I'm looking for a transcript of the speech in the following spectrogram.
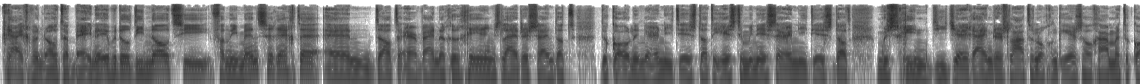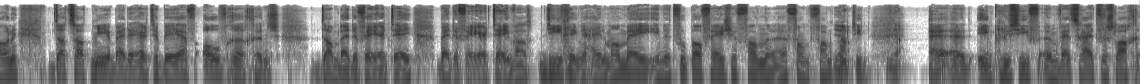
krijgen we nota bene. Ik bedoel, die notie van die mensenrechten... en dat er weinig regeringsleiders zijn... dat de koning er niet is, dat de eerste minister er niet is... dat misschien DJ Reinders later nog een keer zal gaan met de koning. Dat zat meer bij de RTBF overigens dan bij de VRT. Bij de VRT, was, die gingen helemaal mee in het voetbalfeestje van, uh, van, van Poetin. Ja, ja. He, uh, inclusief een wedstrijdverslag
